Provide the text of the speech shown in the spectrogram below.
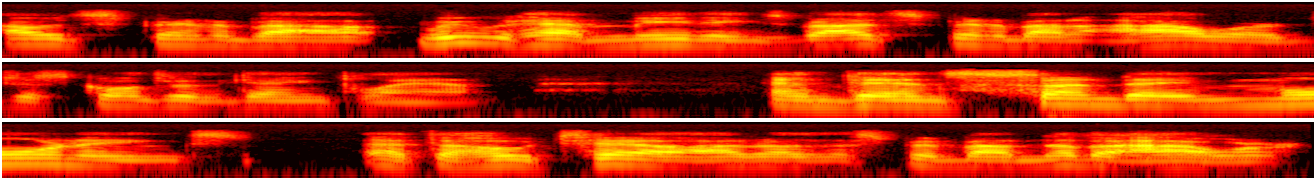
I would spend about, we would have meetings, but I'd spend about an hour just going through the game plan. And then Sunday mornings at the hotel, I'd spend about another hour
